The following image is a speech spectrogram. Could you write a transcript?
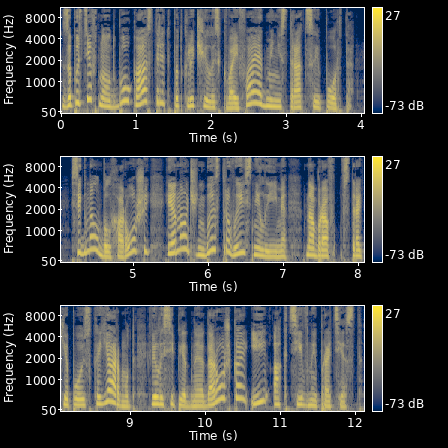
Запустив ноутбук, Астрид подключилась к Wi-Fi администрации порта. Сигнал был хороший, и она очень быстро выяснила имя, набрав в строке поиска «Ярмут», «Велосипедная дорожка» и «Активный протест».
